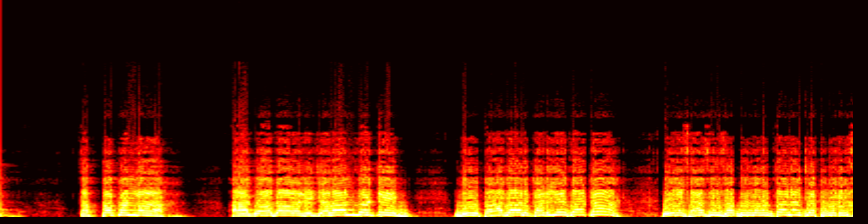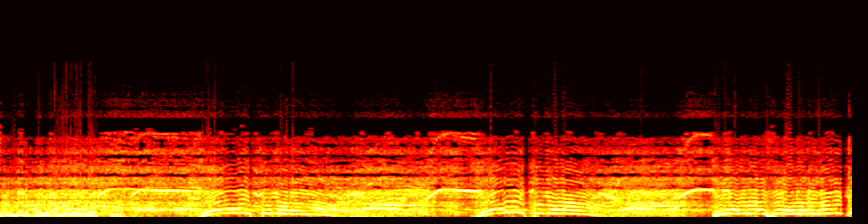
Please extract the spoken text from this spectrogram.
తప్పకుండా ఆ గోదావరి జలాలతోటి మీ పాదాలు కడిగేదాకా నేను శాసనసభ్యుడిగా ఉంటానని చెప్పి కూడా ఈ సందర్భంగా మనం చేస్తున్నాం.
